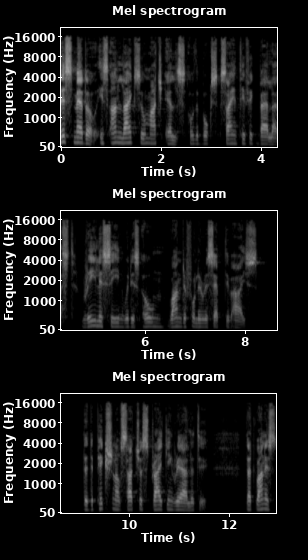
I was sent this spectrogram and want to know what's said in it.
This meadow is unlike so much else of the book's scientific ballast, really seen with his own wonderfully receptive eyes the depiction of such a striking reality that one is,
